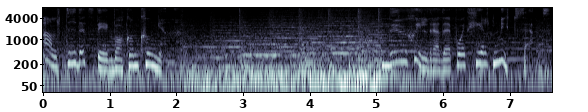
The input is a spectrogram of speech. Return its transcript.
Alltid ett steg bakom kungen. Nu skildrade på ett helt nytt sätt.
